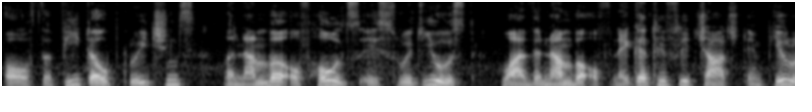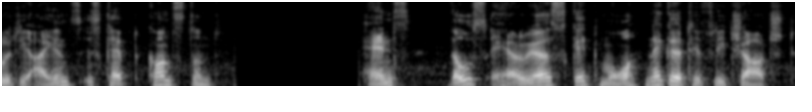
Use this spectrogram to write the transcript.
of the p-doped regions, the number of holes is reduced, while the number of negatively charged impurity ions is kept constant. Hence, those areas get more negatively charged.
